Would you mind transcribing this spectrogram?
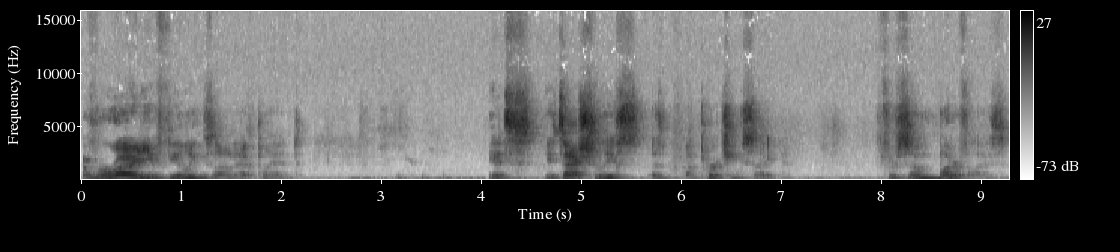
a variety of feelings on that plant. It's it's actually a perching site for some butterflies,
